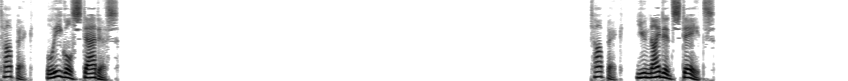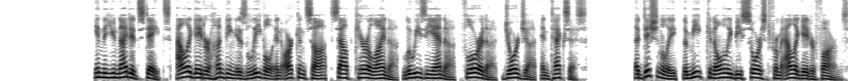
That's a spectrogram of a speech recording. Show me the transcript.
Topic: Legal status. Topic: United States. In the United States, alligator hunting is legal in Arkansas, South Carolina, Louisiana, Florida, Georgia, and Texas. Additionally, the meat can only be sourced from alligator farms.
